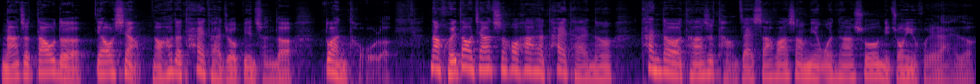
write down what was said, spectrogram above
拿着刀的雕像，然后他的太太就变成了断头了。那回到家之后，他的太太呢，看到他是躺在沙发上面，问他说：“你终于回来了。”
